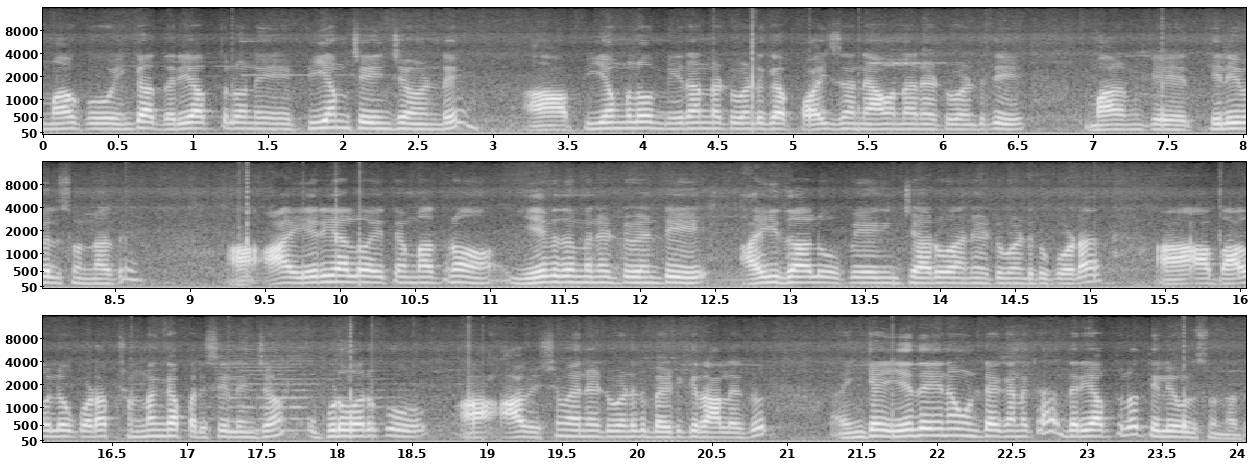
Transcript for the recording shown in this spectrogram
మాకు ఇంకా దర్యాప్తులోని పిఎం చేయించామండి. ఆ పిఎంలో మీరన్నటువంటిగా పాయిజన్ ఏమన్నా అనేటువంటిది మనకి తెలియవలసి ఉన్నది. ఆ- ఏరియాలో అయితే మాత్రం ఏ విధమైనటువంటి ఆయుధాలు ఉపయోగించారు అనేటువంటిది కూడా ఆ- బావిలో కూడా క్షుణ్ణంగా పరిశీలించాం. ఇప్పుడు వరకు ఆ- ఆ విషయం అనేటువంటిది బయటికి రాలేదు. ఇంకా ఏదైనా ఉంటే కనుక దర్యాప్తులో తెలియవలసి ఉన్నది.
